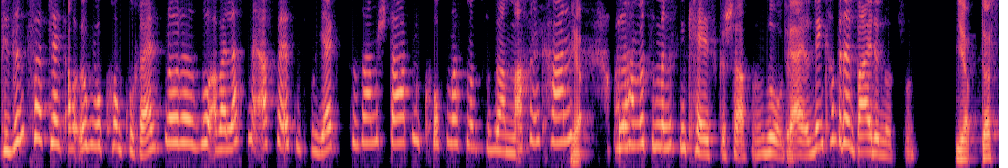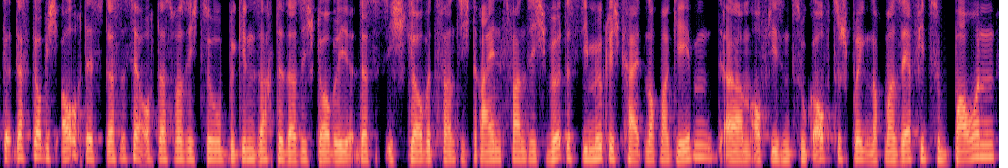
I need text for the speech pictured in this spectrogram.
wir sind zwar vielleicht auch irgendwo Konkurrenten oder so, aber lassen wir erstmal erst ein Projekt zusammen starten, gucken, was man zusammen machen kann. Ja. Und dann haben wir zumindest einen Case geschaffen. So, das geil. Und den können wir dann beide nutzen. Ja, das, das glaube ich auch. Das, das ist ja auch das, was ich zu Beginn sagte, dass ich glaube, dass ich glaube, 2023 wird es die Möglichkeit nochmal geben, ähm, auf diesen Zug aufzuspringen, nochmal sehr viel zu bauen,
